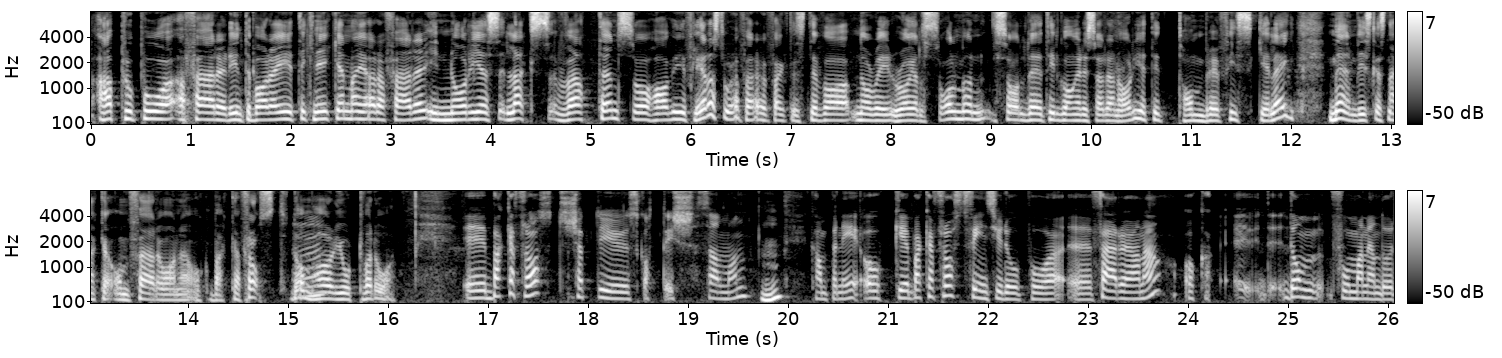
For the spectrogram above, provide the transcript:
Apropå affärer, det är inte bara i tekniken man gör affärer. I Norges laxvatten så har vi flera stora affärer. faktiskt. Det var Norway Royal Salmon sålde tillgångar i södra Norge till Tombre fiskelägg. Men vi ska snacka om Färöarna och Backafrost. De mm. har gjort vad då? Eh, Backafrost köpte ju Scottish Salmon. Mm. Company. Och eh, Backafrost finns ju då på eh, Färöarna. Och eh, de får man ändå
